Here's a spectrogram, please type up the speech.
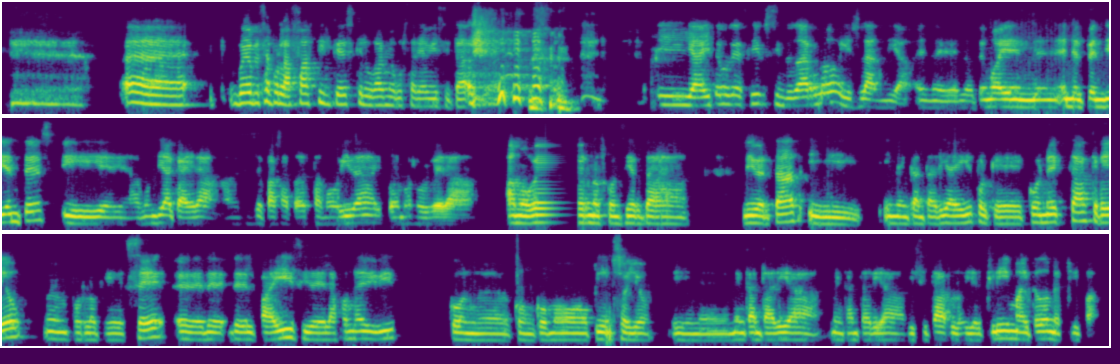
Eh, voy a empezar por la fácil, que es qué lugar me gustaría visitar. y ahí tengo que decir, sin dudarlo, Islandia. Eh, lo tengo ahí en, el pendientes y eh, algún día caerá. A ver si se pasa toda esta movida y podemos volver a, movernos con cierta libertad y, me encantaría ir porque conecta, creo, por lo que sé del país y de la forma de vivir, con, con cómo pienso yo y me, encantaría, me encantaría visitarlo y el clima y todo me flipa.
